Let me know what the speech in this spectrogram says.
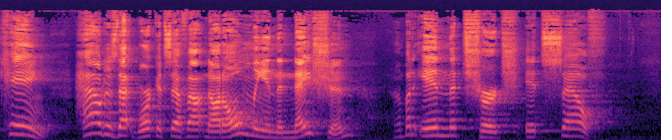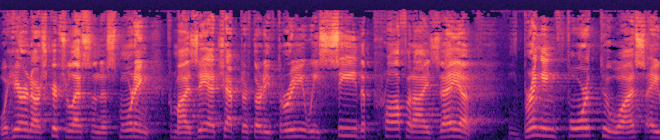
king? How does that work itself out not only in the nation, but in the church itself. Well, here in our scripture lesson this morning from Isaiah chapter 33, we see the prophet Isaiah bringing forth to us a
